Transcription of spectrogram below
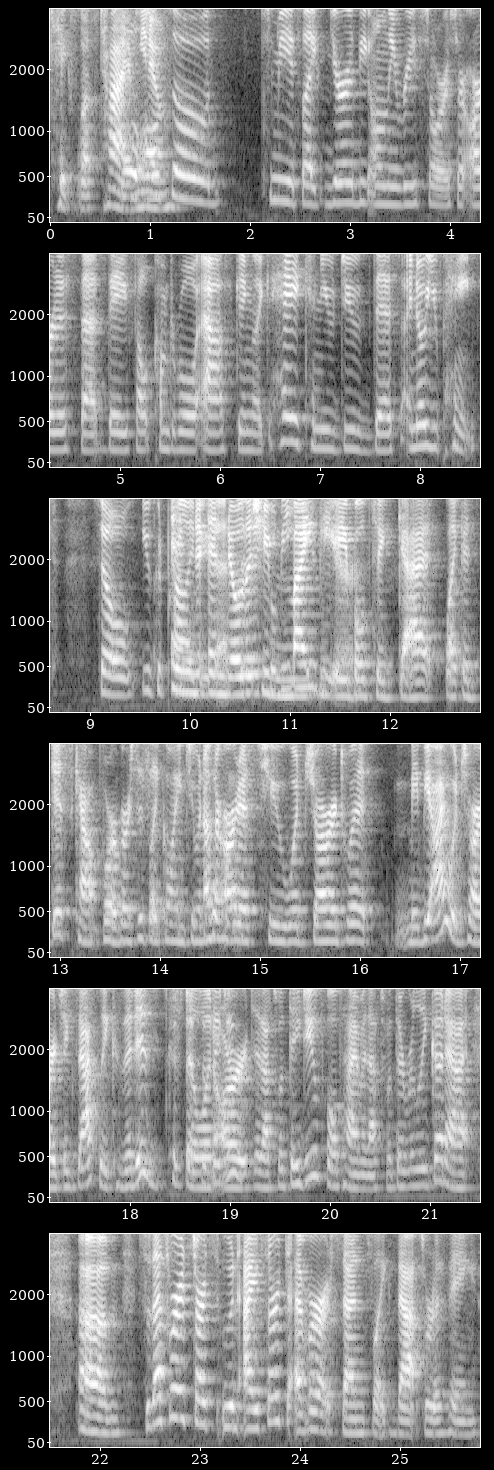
takes less time Well, you know? also to me, it's like you're the only resource or artist that they felt comfortable asking, like, "Hey, can you do this? I know you paint, so you could probably and, and know that she be might be able to get like a discount for versus like going to another Mhm. artist who would charge what maybe I would charge exactly because it is still an they do. art and that's what they do full time and that's what they're really good at. Um, so that's where it starts when I start to ever sense like that sort of thing.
